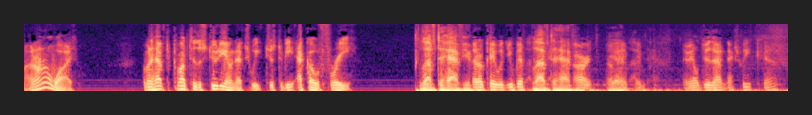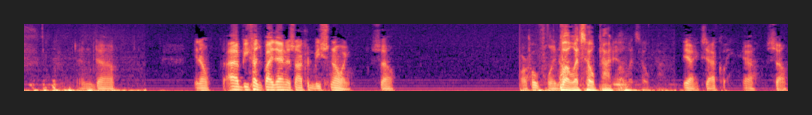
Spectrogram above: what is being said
I don't know why. I'm going to have to come up to the studio next week just to be echo free. Love to have you. Is that okay with you, Biff? Love to have you. All right. Okay. Yeah. Maybe, maybe I'll do that next week. Yeah. And, uh, you know, uh, because by then it's not going to be snowing. So, or hopefully not. Well, let's hope not. Yeah, exactly. Yeah. So,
